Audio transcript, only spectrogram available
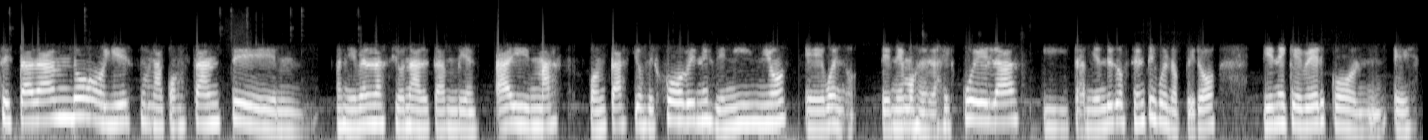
se está dando y es una constante a nivel nacional también. Hay más contagios de jóvenes, de niños, eh, bueno, tenemos en las escuelas y también de docentes, bueno, pero tiene que ver con este,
